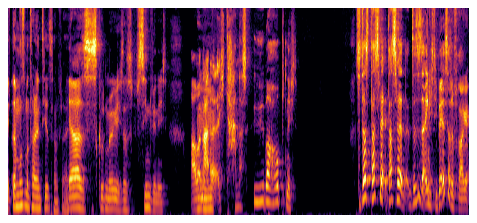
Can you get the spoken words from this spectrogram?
Ich da muss man talentiert sein vielleicht. Ja, das ist gut möglich, das sind wir nicht. Aber Mhm. nein, ich kann das überhaupt nicht. So, das, das wäre, das wäre, das ist eigentlich die bessere Frage.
